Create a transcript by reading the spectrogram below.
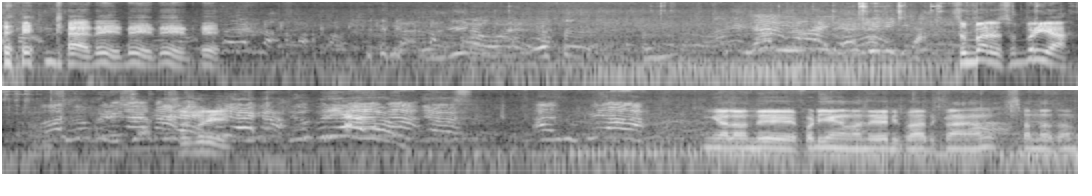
டா, டேய், டேய், டேய். சூப்பர் சுப்ரியா சுப்ரி. இங்கால வந்து பொடியங்கள் வந்து ஏறி பார்த்துக்கிறாங்க சந்தோஷம்.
